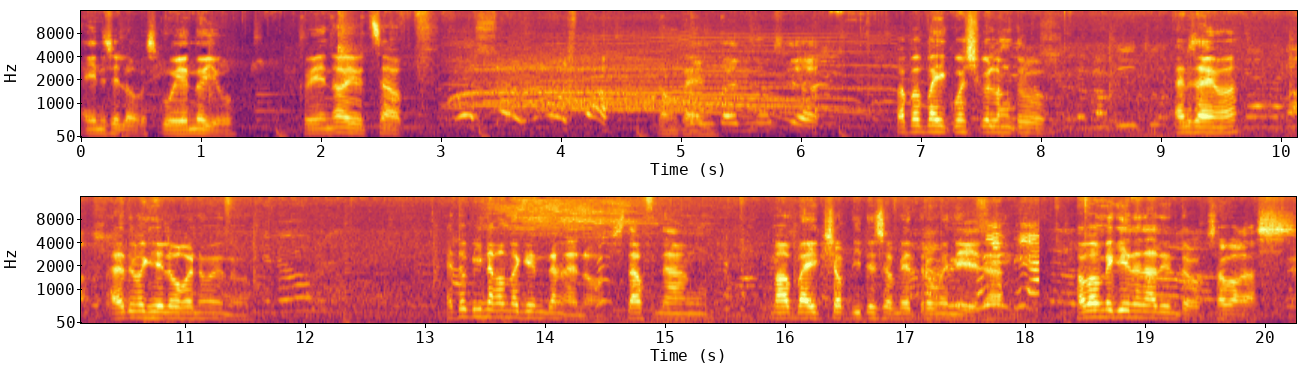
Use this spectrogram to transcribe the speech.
Ayun sila, si Kuya Noy oh. Kuya Noy, what's up? Long time. Papabike wash ko lang to. Ano sa'yo mo? Ate, mag-hello ka naman, oh. Ito pinakamagandang ano, staff ng mga bike shop dito sa Metro Manila. Papamigay na natin to sa wakas.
